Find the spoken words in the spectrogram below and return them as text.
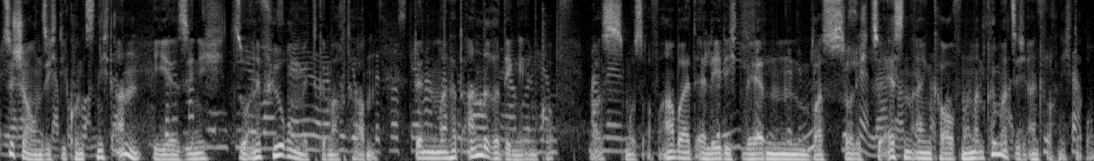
Sie schauen sich die Kunst nicht an, ehe sie nicht so eine Führung mitgemacht haben. Denn man hat andere Dinge im Kopf. Was muss auf Arbeit erledigt werden? Was soll ich zu essen einkaufen? Man kümmert sich einfach nicht darum.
